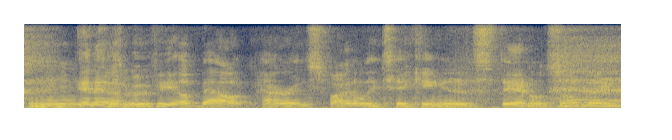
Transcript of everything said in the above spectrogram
Mm-hmm. And a as a, movie about parents finally taking a stand on something.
